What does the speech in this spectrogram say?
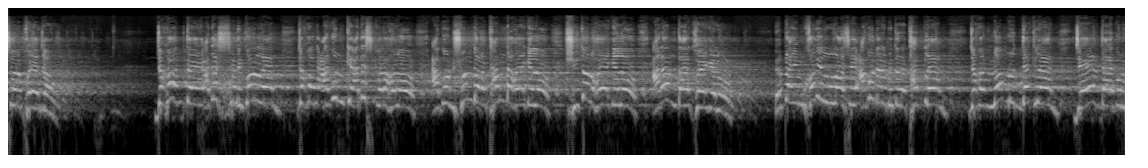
স্বরূপ হয়ে যাও। যখন তাই আদেশ করলেন যখন আগুনকে আদেশ করা হলো, আগুন সুন্দর ঠান্ডা হয়ে গেল, শীতল হয়ে গেল, আরামদায়ক হয়ে গেল। ইব্রাহিম খলিল্লাহ সেই আগুনের ভিতরে থাকলেন, যখন নমরুদ দেখলেন যে এর দ্বারা কোনো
